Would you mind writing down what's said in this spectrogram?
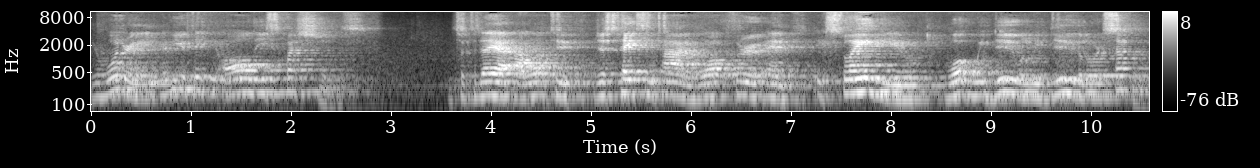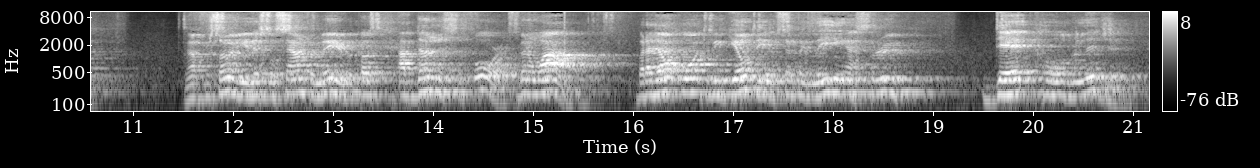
You're wondering, maybe you're thinking all these questions. And so today I, I want to just take some time and walk through and explain to you what we do when we do the Lord's Supper. Now, for some of you, this will sound familiar because I've done this before. It's been a while. But I don't want to be guilty of simply leading us through dead, cold religion.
